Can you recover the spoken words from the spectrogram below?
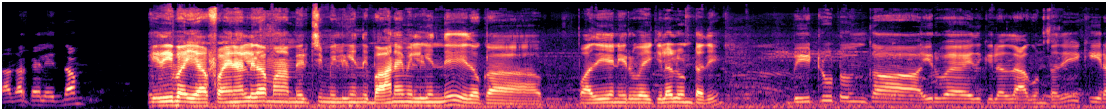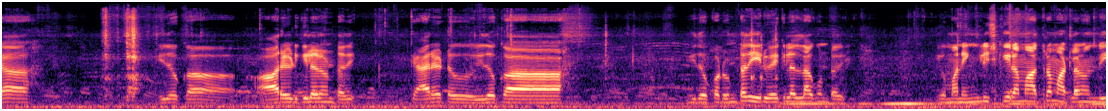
కాకరకాయలు వేద్దాం. ఇది భయ్య ఫైనల్గా మన మిర్చి మిలిగింది బాగానే మిలిగింది. ఇది ఒక పదిహేను ఇరవై కిలోలు ఉంటుంది. బీట్రూట్ ఇంకా ఇరవై ఐదు కిలోల దాకా ఉంటుంది. కీరా ఇది ఒక ఆరేడు కిలోలు ఉంటుంది. క్యారెట్ ఇదొక ఇది ఒకటి ఉంటుంది ఇరవై కిలోల దాకా ఉంటుంది. ఇక మన ఇంగ్లీష్ కీర మాత్రం అట్లనే ఉంది.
